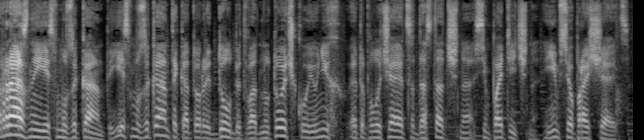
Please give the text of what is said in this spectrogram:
Разные есть музыканты. Есть музыканты, которые долбят в одну точку, и у них это получается достаточно симпатично, и им все прощается.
